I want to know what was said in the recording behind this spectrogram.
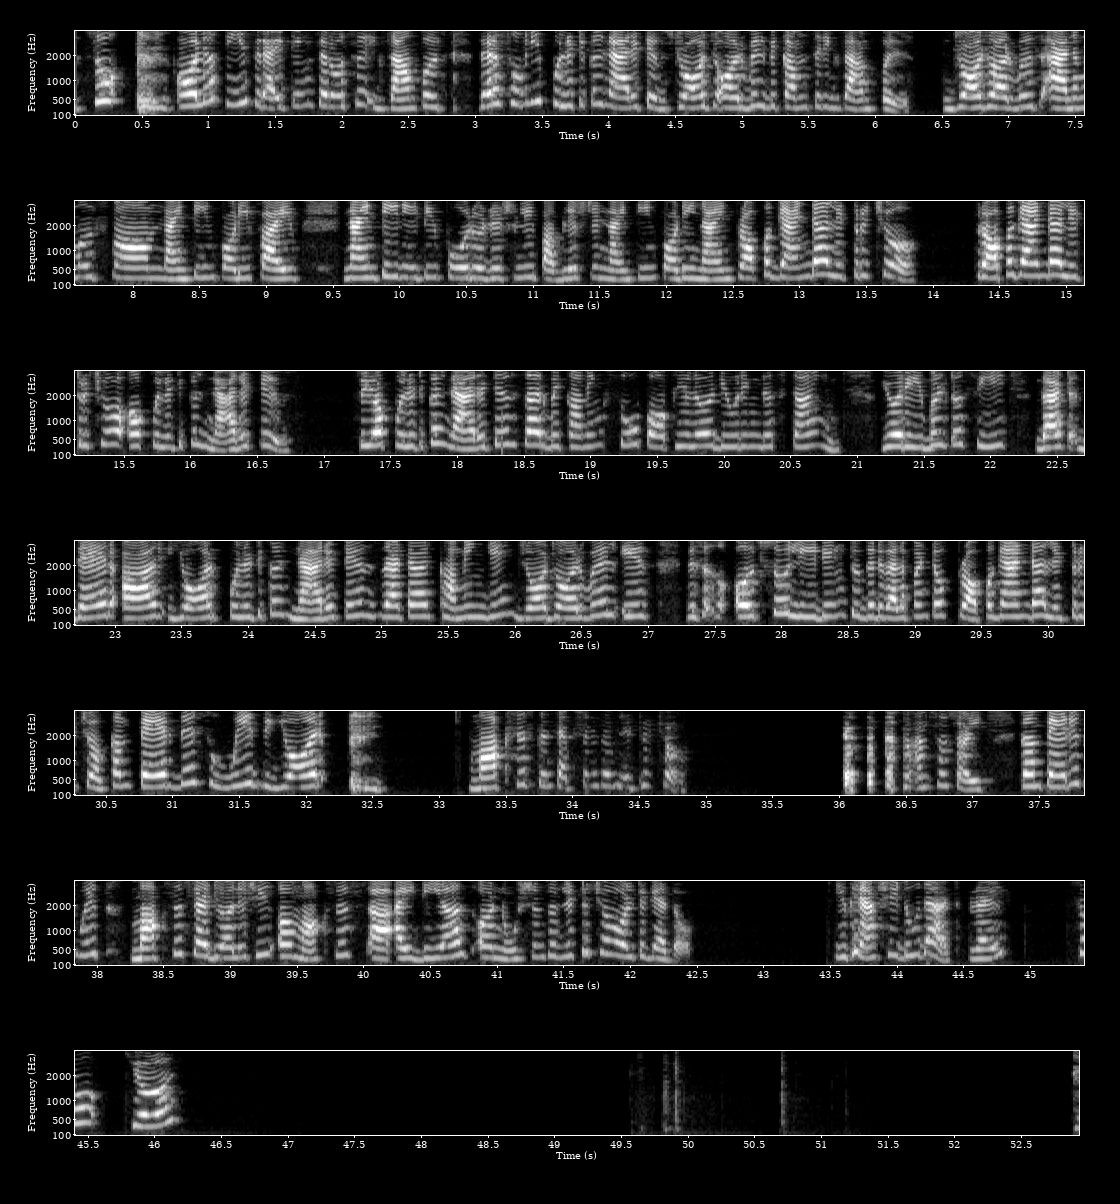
So all of these writings are also examples. There are so many political narratives. George Orwell becomes an example. George Orwell's Animals Farm, 1945, 1984, originally published in 1949. Propaganda literature. Propaganda literature or political narratives. So your political narratives are becoming so popular during this time. You are able to see that there are your political narratives that are coming in. George Orwell is, this is also leading to the development of propaganda literature. Compare this with your Marxist conceptions of literature. I'm so sorry. Compare it with Marxist ideology or Marxist uh, ideas or notions of literature altogether. You can actually do that, right? So here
